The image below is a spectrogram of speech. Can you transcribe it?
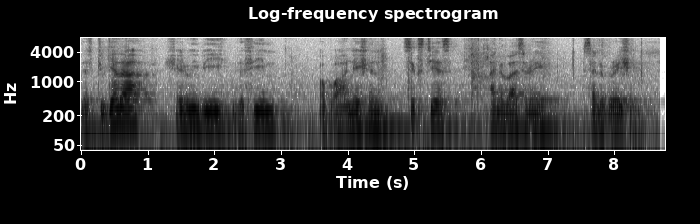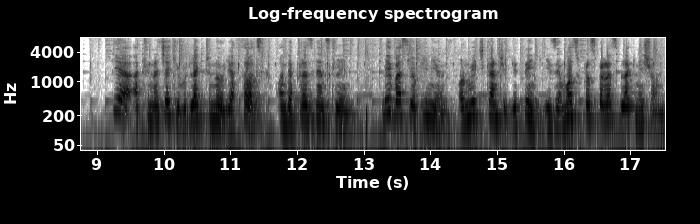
that together shall we be the theme of our nation's 60th anniversary celebration. Here at would like to know your thoughts on the president's claim. Leave us your opinions on which country you think is the most prosperous black nation.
